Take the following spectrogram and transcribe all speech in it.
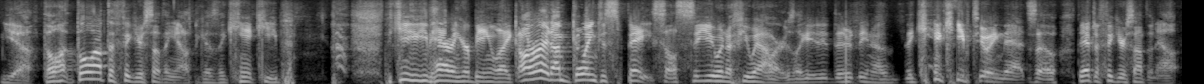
Yeah, they'll they'll have to figure something out because they can't keep they can't keep having her being like, "All right, I'm going to space. I'll see you in a few hours." Like, you know, they can't keep doing that, so they have to figure something out.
